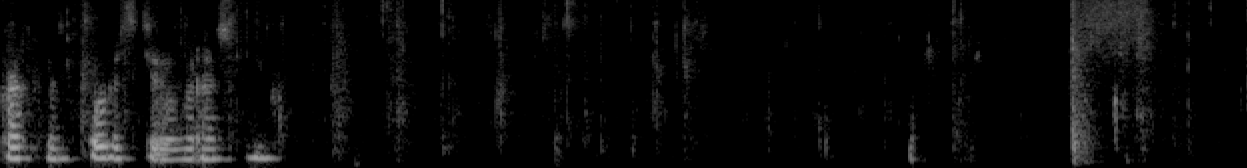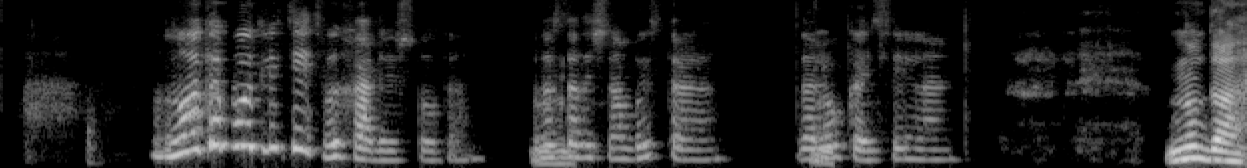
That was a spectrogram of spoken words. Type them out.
как вы скорости выражения? Ну, это будет лететь в их адрес что-то. Мгм. Достаточно быстрое, далекое, сильное. Ну да,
